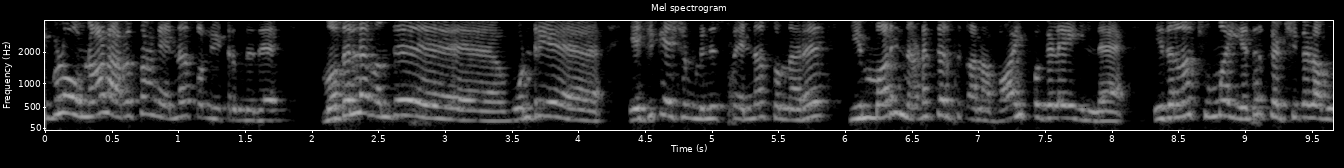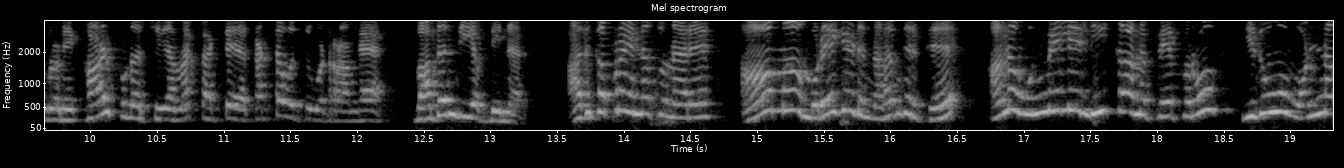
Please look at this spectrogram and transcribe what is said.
இவ்வளவு நாள் அரசாங்கம் என்ன சொல்லிட்டு இருந்தது? முதல்ல வந்து ஒன்றிய எஜுகேஷன் மினிஸ்டர் என்ன சொன்னாரு? இம்மாதிரி நடக்கிறதுக்கான வாய்ப்புகளே இல்லை. இதெல்லாம் சும்மா எதிர்க்கட்சிகள் அவங்களுடைய காழ்ப்புணர்ச்சியான கட்டு கட்டவிழ்த்து விடுறாங்க. வதந்தி அப்படின்னாரு. அதுக்கப்புறம் என்ன சொன்னாரு? ஆமா முறைகேடு நடந்திருக்கு. ஆனா உண்மையிலேயே லீக் ஆன பேப்பரும் இதுவும் ஒன்னா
